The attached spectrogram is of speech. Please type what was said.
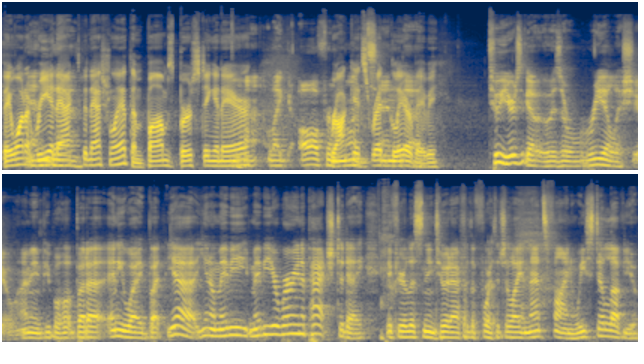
They want to reenact uh, the national anthem, bombs bursting in air, uh, like all for rockets, months. red and, glare, uh, baby two years ago it was a real issue. I mean people but uh, anyway but yeah you know maybe maybe you're wearing a patch today if you're listening to it after the 4th of july and that's fine. We still love you.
